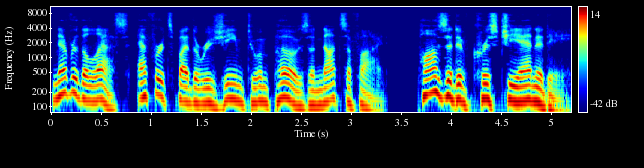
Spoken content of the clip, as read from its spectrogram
Nevertheless, efforts by the regime to impose a Nazified, "'positive Christianity'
